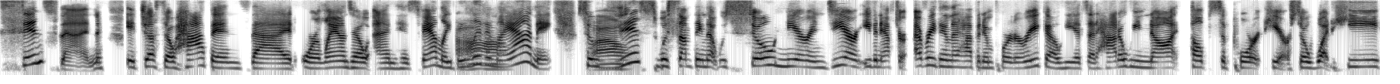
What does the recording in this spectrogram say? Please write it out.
Since then, it just so happens that Orlando and his family, they live in ah. Miami. So wow. this was something that was so near and dear even after everything that happened in Puerto Rico. He had said, "How do we not help support here?" So what he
